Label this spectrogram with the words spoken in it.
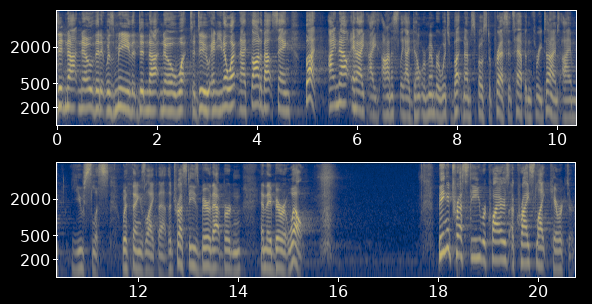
did not know that it was me that did not know what to do. And you know what? And I thought about saying, but I now, and I, I, honestly, I don't remember which button I'm supposed to press. It's happened three times. I'm useless with things like that. The trustees bear that burden and they bear it well. Being a trustee requires a Christ like character,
